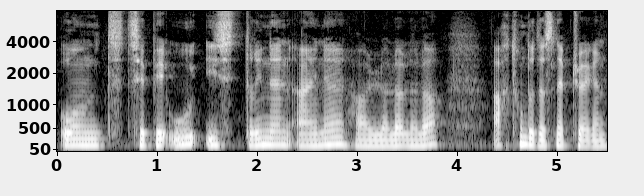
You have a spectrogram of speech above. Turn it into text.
Und CPU ist drinnen eine halalala, 800er Snapdragon.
